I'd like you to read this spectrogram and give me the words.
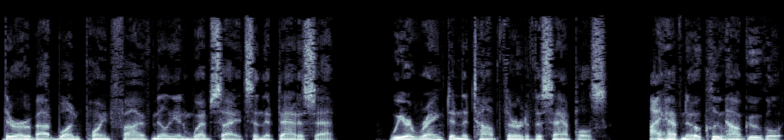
There are about 1.5 million websites in that dataset. We are ranked in the top third of the samples. I have no clue how Google,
